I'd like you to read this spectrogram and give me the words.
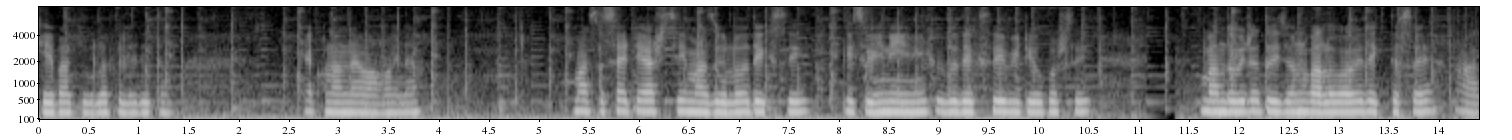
খেয়ে বাকিগুলো ফেলে দিতাম। এখন আর নেওয়া হয় না। মাছের সাইডে আসছি মাছগুলো দেখছি, কিছুই নিইনি, শুধু দেখছি ভিডিও করছি। বান্ধবীরা দুইজন ভালোভাবে দেখতেছে, আর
